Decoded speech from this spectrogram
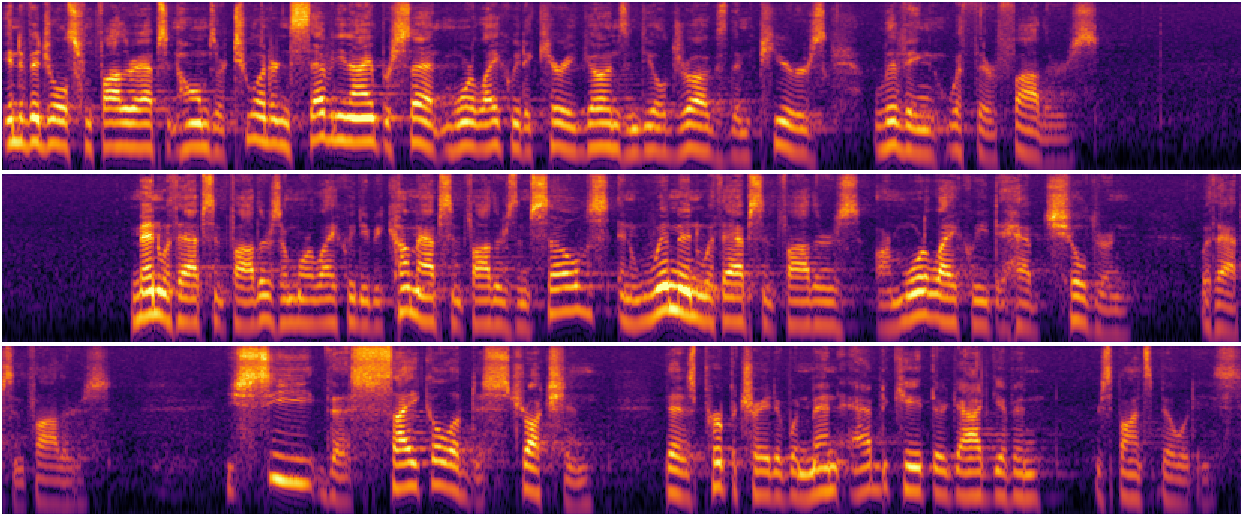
Individuals from father absent homes are 279% more likely to carry guns and deal drugs than peers living with their fathers. Men with absent fathers are more likely to become absent fathers themselves, and women with absent fathers are more likely to have children with absent fathers. You see the cycle of destruction that is perpetrated when men abdicate their God given responsibilities.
